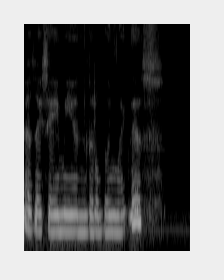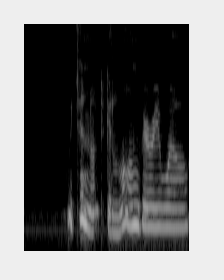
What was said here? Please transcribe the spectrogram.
As I say, me and little bling like this, we tend not to get along very well.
